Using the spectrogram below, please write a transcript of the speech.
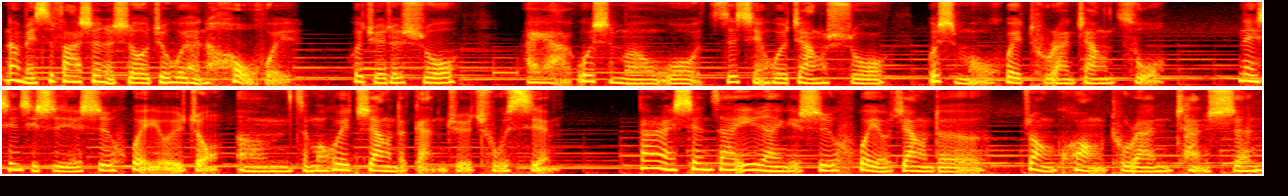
那每次发生的时候就会很后悔，会觉得说：“哎呀，为什么我之前会这样说？为什么我会突然这样做？”内心其实也是会有一种“嗯，怎么会这样的感觉出现？”当然，现在依然也是会有这样的状况突然产生。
